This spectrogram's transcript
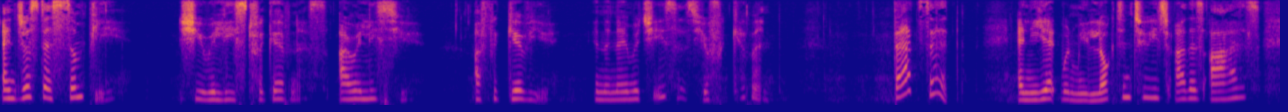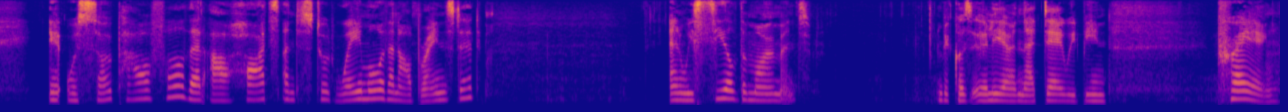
And just as simply, she released forgiveness. I release you. I forgive you. In the name of Jesus, you're forgiven. That's it. And yet, when we looked into each other's eyes, it was so powerful that our hearts understood way more than our brains did. And we sealed the moment because earlier in that day we'd been praying.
